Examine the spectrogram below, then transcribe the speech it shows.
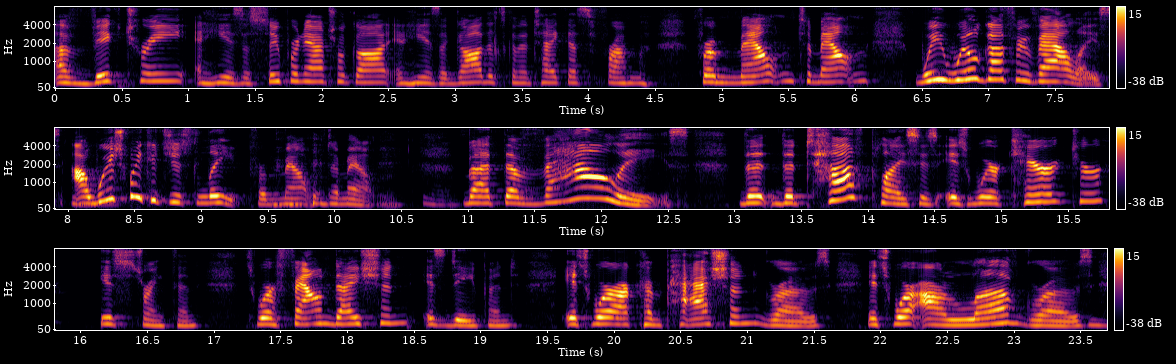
of victory and he is a supernatural God and he is a God that's going to take us from from mountain to mountain. We will go through valleys. I wish we could just leap from mountain to mountain. But the valleys, the the tough places is where character is strengthened. It's where foundation is deepened. It's where our compassion grows. It's where our love grows. Mm-hmm.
